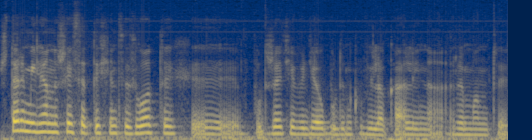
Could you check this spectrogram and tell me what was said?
4 miliony 600 tysięcy złotych y, w budżecie Wydziału Budynków i Lokali na remonty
